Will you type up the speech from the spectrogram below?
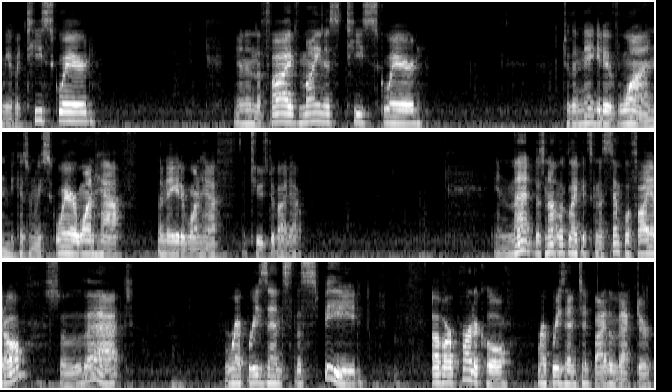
we have a t squared and then the 5 minus t squared to the negative 1 because when we square 1 half, the negative 1 half, the 2's divide out. And that does not look like it's going to simplify at all. So that represents the speed of our particle represented by the vector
